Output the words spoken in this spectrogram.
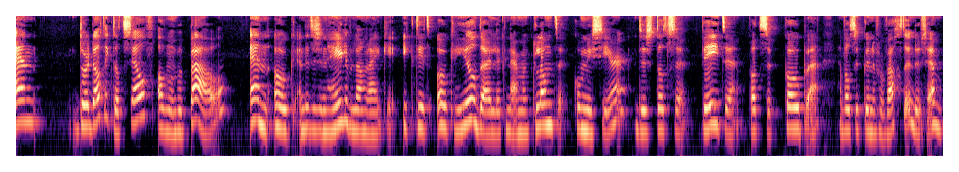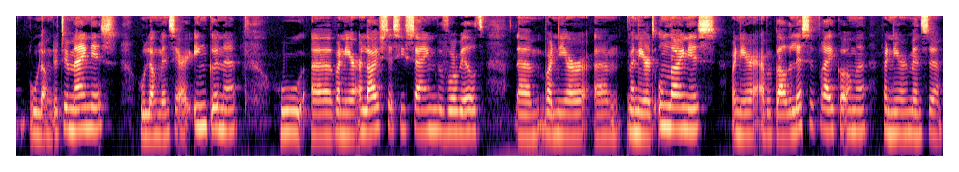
En doordat ik dat zelf allemaal bepaal, en ook, en dit is een hele belangrijke, ik dit ook heel duidelijk naar mijn klanten communiceer. Dus dat ze weten wat ze kopen en wat ze kunnen verwachten. Dus hè, hoe lang de termijn is, hoe lang mensen erin kunnen, hoe, uh, wanneer er live sessies zijn bijvoorbeeld, um, wanneer, um, wanneer het online is, wanneer er bepaalde lessen vrijkomen, wanneer mensen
